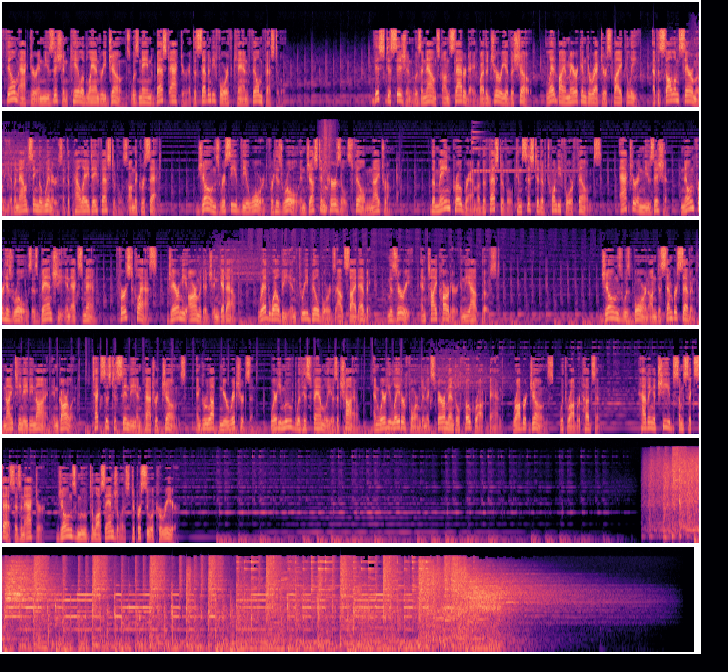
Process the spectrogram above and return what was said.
Film actor and musician Caleb Landry Jones was named Best Actor at the 74th Cannes Film Festival. This decision was announced on Saturday by the jury of the show, led by American director Spike Lee, at the solemn ceremony of announcing the winners at the Palais des Festivals on the Croisette. Jones received the award for his role in Justin Kurzel's film Nitram. The main program of the festival consisted of 24 films. Actor and musician, known for his roles as Banshee in X-Men, First Class, Jeremy Armitage in Get Out, Red Welby in Three Billboards Outside Ebbing, Missouri, and Ty Carter in The Outpost. Jones was born on December 7, 1989 in Garland, Texas to Cindy and Patrick Jones, and grew up near Richardson, where he moved with his family as a child, and where he later formed an experimental folk rock band, Robert Jones, with Robert Hudson. Having achieved some success as an actor, Jones moved to Los Angeles to pursue a career.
